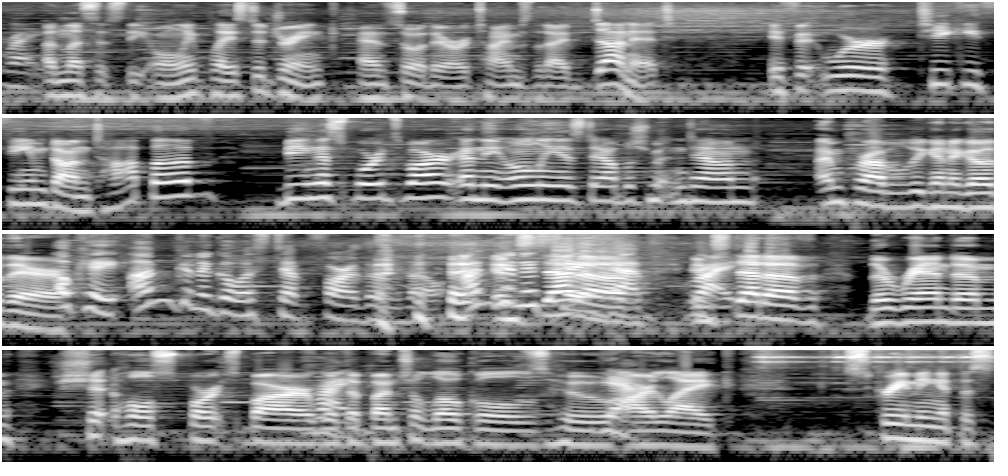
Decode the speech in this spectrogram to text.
right. unless it's the only place to drink, and so there are times that I've done it, if it were tiki themed on top of being a sports bar and the only establishment in town, I'm probably going to go there. okay i'm gonna go a step farther though i'm gonna say instead of that right instead of the random shithole sports bar with a bunch of locals who Yeah. are like screaming at the s-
